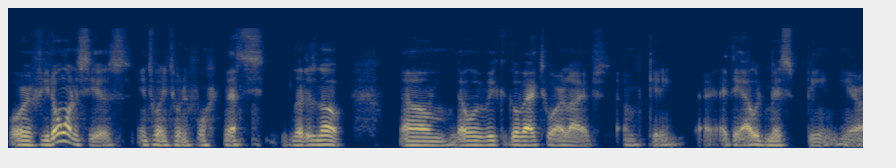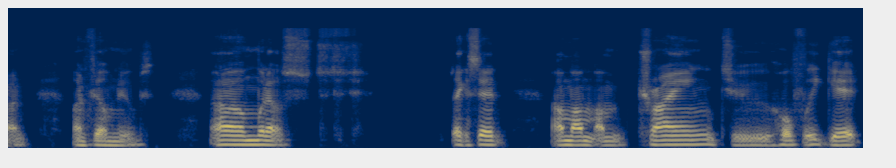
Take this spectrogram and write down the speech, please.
Or if you don't want to see us in 2024, that's let us know. Um, that way we could go back to our lives. I'm kidding. I, I think I would miss being here on on Film Noobs. Um, what else? Like I said, um, I'm I'm trying to hopefully get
